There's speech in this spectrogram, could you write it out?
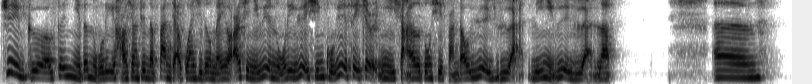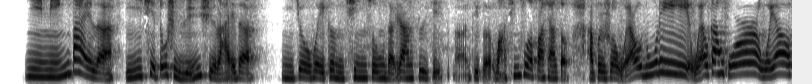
这个跟你的努力好像真的半点关系都没有，而且你越努力越辛苦越费劲儿，你想要的东西反倒越远，离你越远了。嗯，你明白了，一切都是允许来的。你就会更轻松的让自己呃这个往轻松的方向走，而不是说我要努力，我要干活儿，我要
